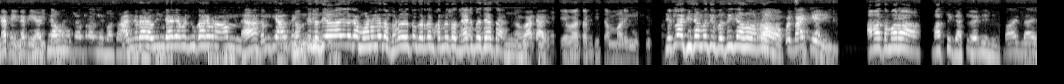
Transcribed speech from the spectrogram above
નથી નથી નમતી નથી આવવાની એટલે કે તો ઘણો કરતા તમે તો નેટ બેઠ્યા થયા હતા વાત આવી. એવા તો ખીચા મારી મૂકું. કેટલા ખિસ્સામાંથી બસી જાશો કોઈ બાકી નહીં આવા તમારા માથથી ગાતું હેડી છે. Bye bye.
